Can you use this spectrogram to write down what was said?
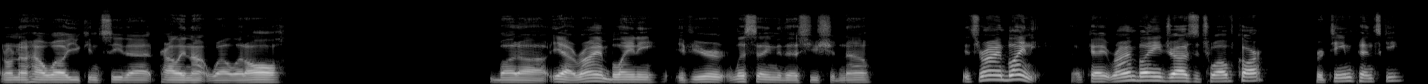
I don't know how well you can see that. Probably not well at all. But uh, yeah, Ryan Blaney. If you're listening to this, you should know it's Ryan Blaney. Okay, Ryan Blaney drives the 12 car for Team Penske.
